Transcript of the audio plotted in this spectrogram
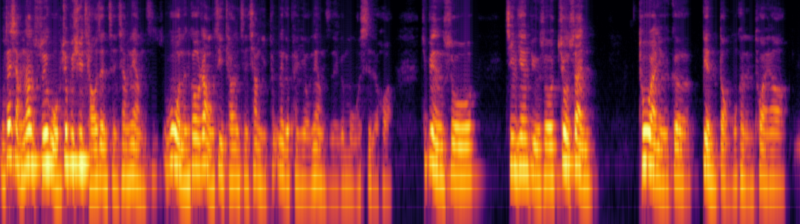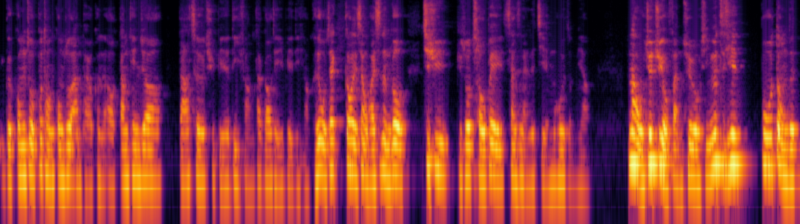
我在想，那所以我就必须调整成像那样子。如果我能够让我自己调整成像你那个朋友那样子的一个模式的话，就变成说，今天比如说，就算突然有一个变动，我可能突然要一个工作不同的工作安排，我可能哦，当天就要。搭车去别的地方，搭高铁去别的地方。可是我在高铁上，我还是能够继续，比如说筹备三十男的节目或者怎么样。那我就具有反脆弱性，因为这些波动的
